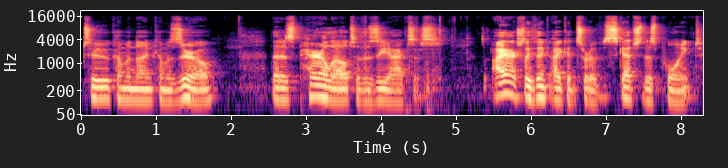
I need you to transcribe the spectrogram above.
2 comma 9 comma 0, that is parallel to the z-axis. So I actually think I could sort of sketch this point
